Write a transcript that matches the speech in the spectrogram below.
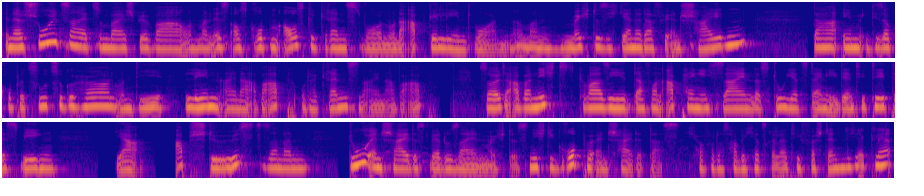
in der Schulzeit zum Beispiel war und man ist aus Gruppen ausgegrenzt worden oder abgelehnt worden. Ne? Man möchte sich gerne dafür entscheiden, da in dieser Gruppe zuzugehören und die lehnen einer aber ab oder grenzen einen aber ab. Sollte aber nicht quasi davon abhängig sein, dass du jetzt deine Identität deswegen ja abstößt, sondern du entscheidest, wer du sein möchtest. Nicht die Gruppe entscheidet das. Ich hoffe, das habe ich jetzt relativ verständlich erklärt.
